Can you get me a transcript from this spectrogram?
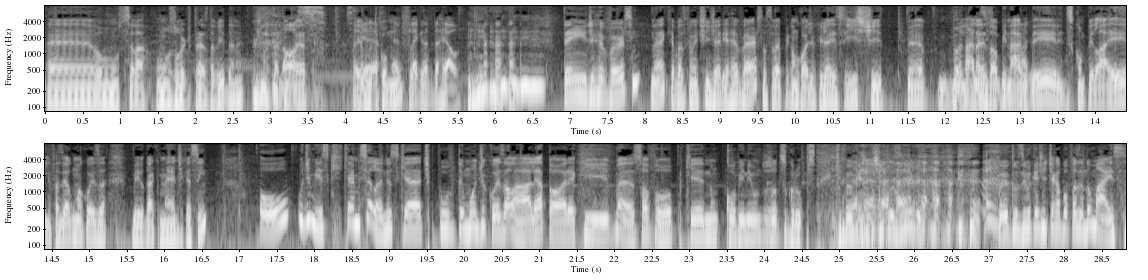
É, um, sei lá, uns WordPress da vida, né? Nossa, isso aí que é muito comum. é flag na vida real. Tem de reversing, né? Que é basicamente engenharia reversa. Você vai pegar um código que já existe, né, analisar o binário, binário. dele, descompilar ele, fazer alguma coisa meio dark magic assim. Ou o de MISC, que é miscellaneous, que é tipo, tem um monte de coisa lá aleatória que é, eu só vou porque não coube nenhum dos outros grupos. Que foi o que a gente, inclusive. foi inclusive o que a gente acabou fazendo mais.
